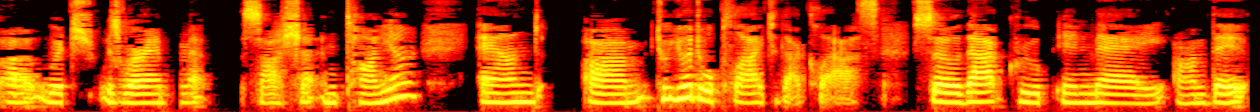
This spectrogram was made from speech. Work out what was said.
uh, which was where I met Sasha and Tanya, and um, to, you had to apply to that class. So that group in May, um, they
